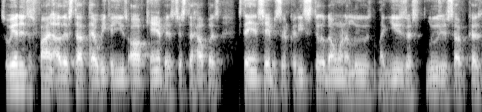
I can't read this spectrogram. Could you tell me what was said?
So we had to just find other stuff that we could use off campus just to help us stay in shape. Because you still don't want to lose like use lose yourself because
